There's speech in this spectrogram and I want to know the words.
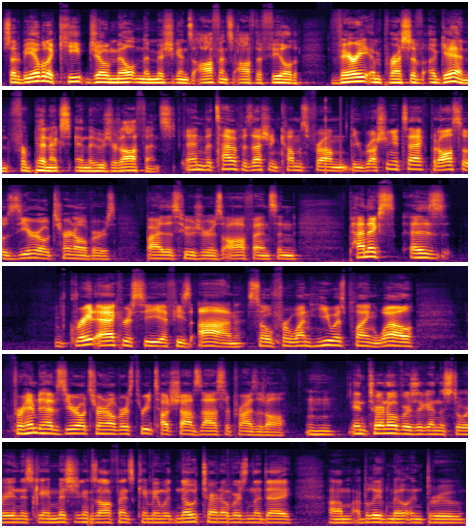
So to be able to keep Joe Milton and Michigan's offense off the field, very impressive again for Penix and the Hoosiers offense. And the time of possession comes from the rushing attack, but also zero turnovers by this Hoosiers offense. And Penix has great accuracy if he's on. So for when he was playing well, for him to have zero turnovers, three touchdowns, not a surprise at all. Mm-hmm. In turnovers, again, the story in this game, Michigan's offense came in with no turnovers in the day. Um, I believe Milton threw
